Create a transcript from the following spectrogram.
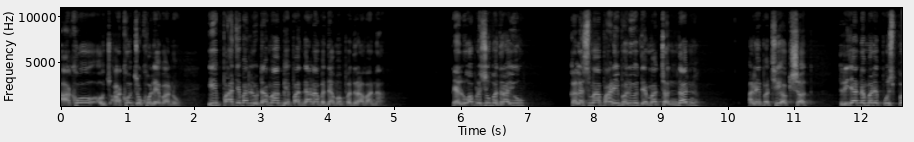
આખો આખો ચોખ્ખો લેવાનો. એ પાંચે પાંચ લોટામાં બે પાંચ દાણા બધામાં પધરાવાના. પહેલું આપણે શું પધરાયું? કલશમાં પાણી ભર્યું, તેમાં ચંદન અને પછી અક્ષત. ત્રીજા નંબરે પુષ્પ.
